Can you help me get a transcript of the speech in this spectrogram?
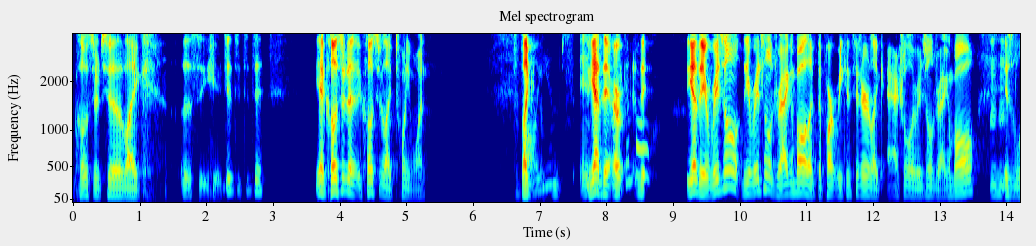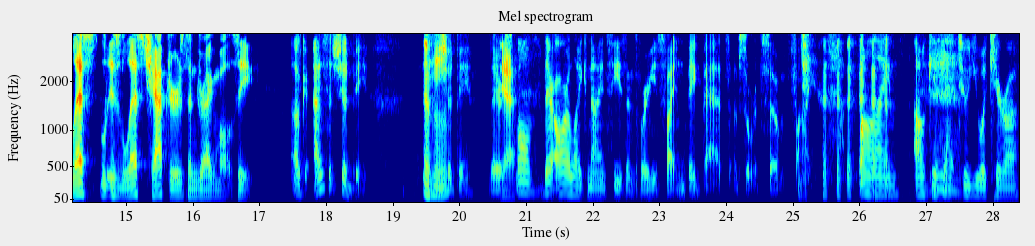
closer to like let's see here. Yeah, closer to closer to like 21. Like, volumes in yeah, the- Dragon the-? Yeah, the original the original Dragon Ball, like the part we consider like actual original Dragon Ball Mhm. is less is less chapters than Dragon Ball Z. okay, as it should be. As it Mhm. should be. There's Yeah. well, there are like nine seasons where he's fighting big bads of sorts. So fine. Fine. I'll give that to you, Akira.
